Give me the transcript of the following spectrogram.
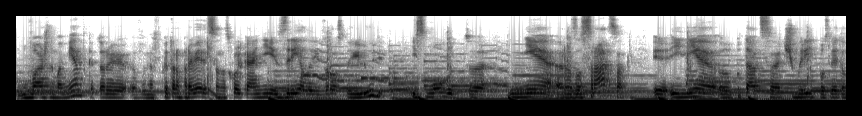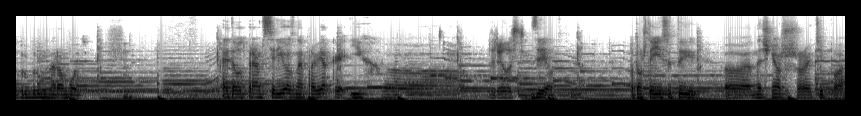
важный момент, который, в, в котором проверится, насколько они зрелые взрослые люди и смогут э, не разосраться и, э, и не э, пытаться чмырить после этого друг друга на работе. Это вот прям серьезная проверка их э, зрелости. Зрелости, да. Потому что если ты э, начнешь э, типа,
